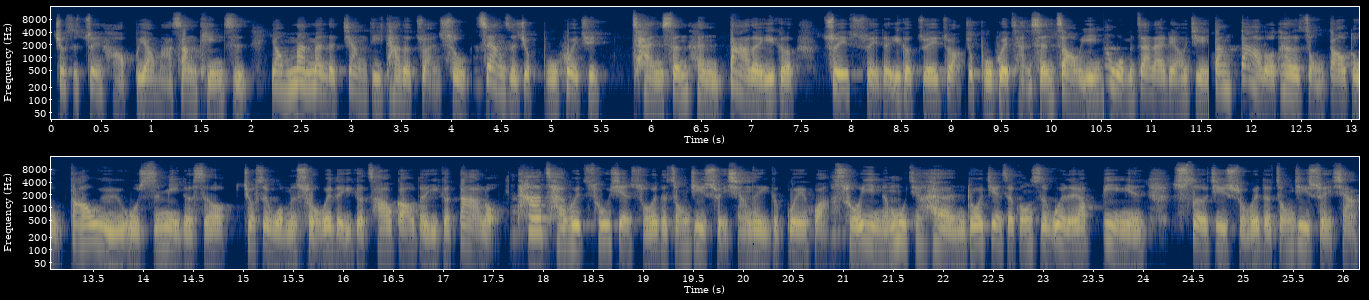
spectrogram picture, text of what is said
就是最好不要马上停止，要慢慢的降低它的转速，这样子就不会去。产生很大的一个追水的一个追撞，就不会产生噪音。那我们再来了解，当大楼它的总高度高于五十米的时候，就是我们所谓的一个超高的一个大楼，它才会出现所谓的中继水箱的一个规划。所以呢，目前很多建设公司为了要避免设计所谓的中继水箱，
